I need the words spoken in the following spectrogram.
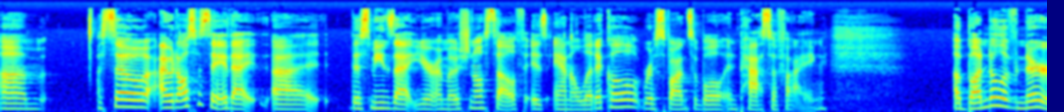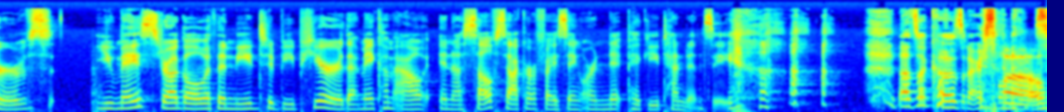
Um, so I would also say that uh, this means that your emotional self is analytical, responsible, and pacifying. A bundle of nerves, you may struggle with a need to be pure that may come out in a self sacrificing or nitpicky tendency. That's what co-star says. Whoa.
